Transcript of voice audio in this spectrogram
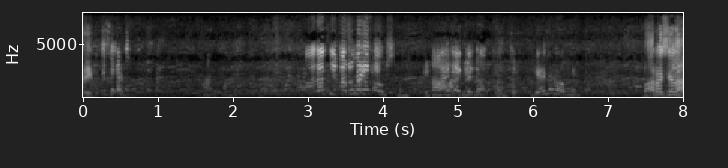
आहे. बाराशेला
